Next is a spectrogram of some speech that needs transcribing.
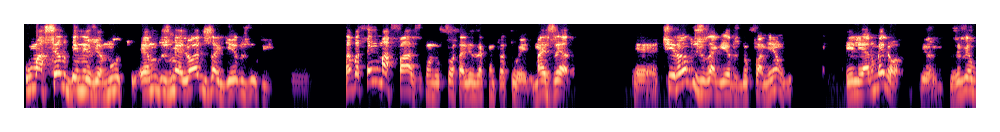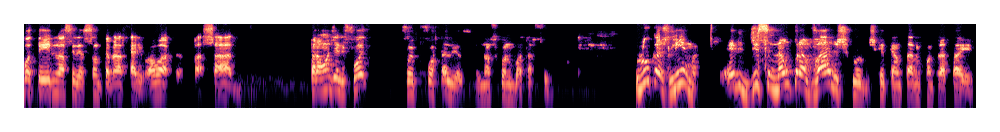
O Marcelo Benevenuto era um dos melhores zagueiros do Rio. Estava até em uma fase quando o Fortaleza contratou ele, mas era. É, tirando os zagueiros do Flamengo, ele era o melhor. Eu, inclusive, eu botei ele na seleção do Campeonato Carioca passado. Para onde ele foi? Foi para Fortaleza. Ele não ficou no Botafogo. Lucas Lima, ele disse não para vários clubes que tentaram contratar ele.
